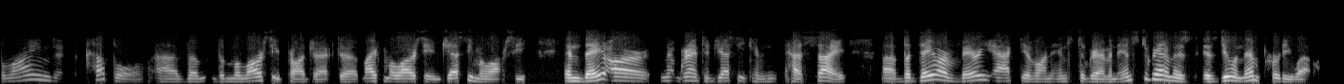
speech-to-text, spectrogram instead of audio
blind couple, uh, the the Malarcy Project, uh, Mike Malarcy and Jesse Malarcy, and they are. Now, granted, Jesse can has sight, uh, but they are very active on Instagram, and Instagram is is doing them pretty well.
